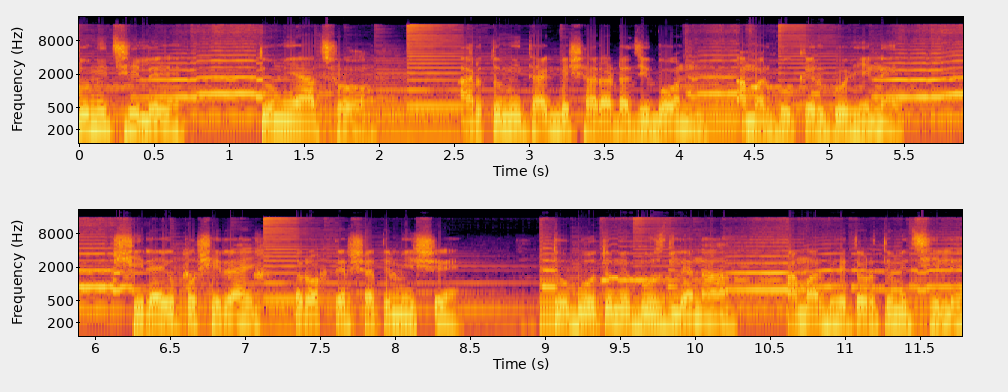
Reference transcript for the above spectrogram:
তুমি ছিলে, তুমি আছো, আর তুমি থাকবে সারাটা জীবন আমার বুকের গহীনে। শিরায় উপশিরায় রক্তের সাথে মিশে। তবুও তুমি বুঝলে না, আমার ভেতর তুমি ছিলে।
